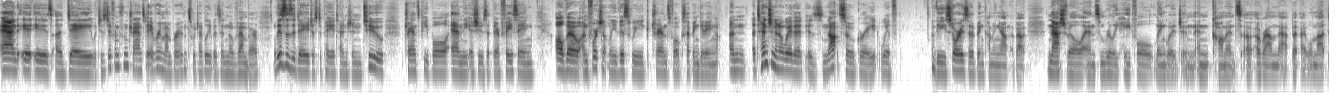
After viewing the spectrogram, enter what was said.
and it is a day which is different from Trans Day of Remembrance, which I believe is in November. This is a day just to pay attention to trans people and the issues that they're facing. Although, unfortunately, this week, trans folks have been getting an attention in a way that is not so great with the stories that have been coming out about Nashville and some really hateful language and, and comments uh, around that, but I will not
